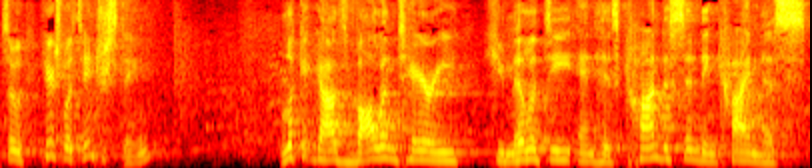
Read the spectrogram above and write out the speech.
So here's what's interesting look at God's voluntary humility and his condescending kindness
